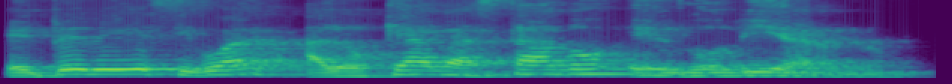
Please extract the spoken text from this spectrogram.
el PBI es igual a lo que ha gastado el gobierno.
